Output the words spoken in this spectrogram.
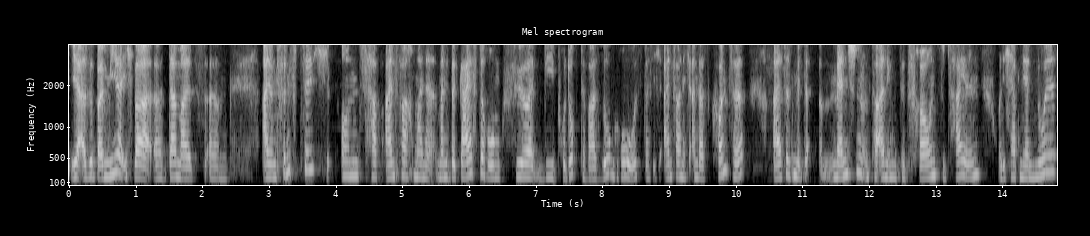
ja, also bei mir, ich war äh, damals ähm, 51 und habe einfach meine, meine Begeisterung für die Produkte war so groß, dass ich einfach nicht anders konnte, als es mit Menschen und vor allen Dingen mit Frauen zu teilen. Und ich habe mir null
